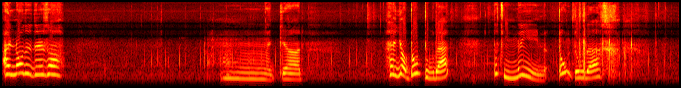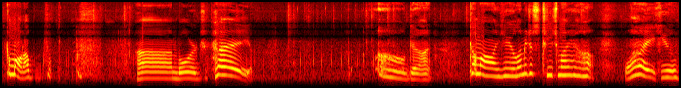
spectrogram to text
I know that there's a. Oh my god. Hey, yo, don't do that. That's mean. Don't do that. Come on, I'll. I'm bored. Hey! Oh, God. Come on, Hugh. Let me just teach my... Uh, why, Hugh?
